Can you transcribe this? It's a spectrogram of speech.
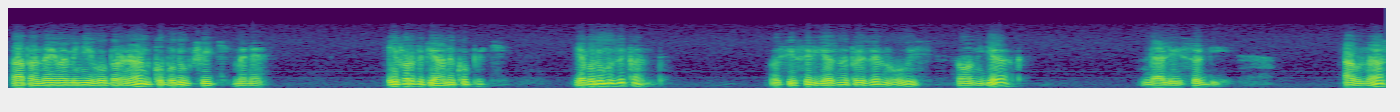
папа найма мені губернантку, буду вчить мене. І фортепіано купить. Я буду музикант. Усі серйозно призирнулись. А он як? Далі й собі. А в нас,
